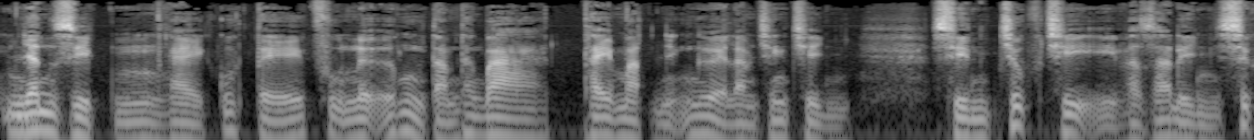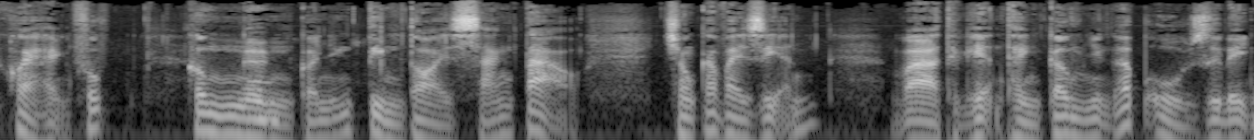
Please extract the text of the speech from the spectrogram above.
Nhân dịp ngày Quốc tế Phụ nữ mùng 8 tháng 3, thay mặt những người làm chương trình, xin chúc chị và gia đình sức khỏe hạnh phúc, không ngừng có những tìm tòi sáng tạo trong các vai diễn và thực hiện thành công những ấp ủ dự định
